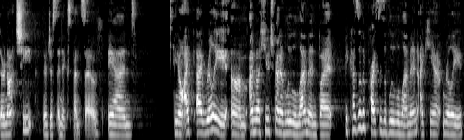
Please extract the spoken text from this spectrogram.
They're not cheap. They're just inexpensive. And, you know, I, I really, um, I'm a huge fan of Lululemon, but because of the prices of Lululemon, I can't really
